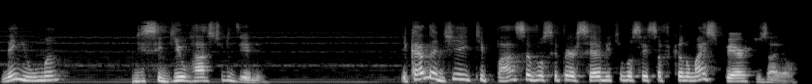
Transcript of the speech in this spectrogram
nenhuma, de seguir o rastro dele. E cada dia que passa, você percebe que você está ficando mais perto, Zael.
